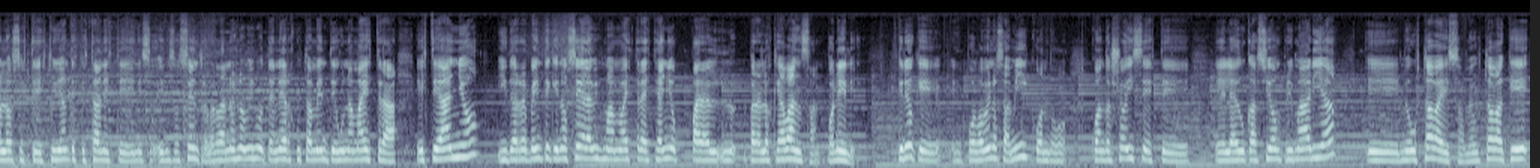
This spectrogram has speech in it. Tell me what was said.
los este, estudiantes que están este, en, en esos centros, ¿verdad? No es lo mismo tener justamente una maestra este año y de repente que no sea la misma maestra este año para, para los que avanzan, ponele. Creo que, eh, por lo menos a mí, cuando, cuando yo hice este, eh, la educación primaria, eh, me gustaba eso, me gustaba que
